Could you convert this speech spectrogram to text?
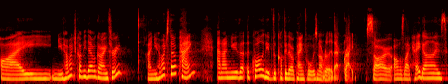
I knew how much coffee they were going through. I knew how much they were paying, and I knew that the quality of the coffee they were paying for was not really that great. So I was like, "Hey guys,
